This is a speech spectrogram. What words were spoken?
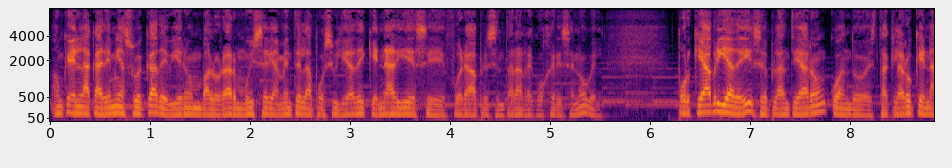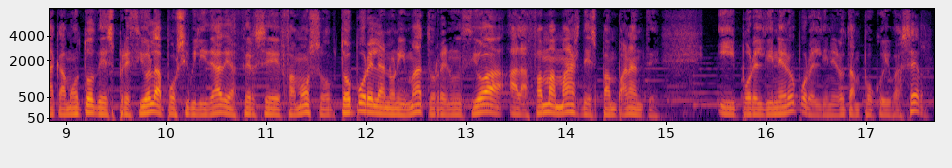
Aunque en la Academia Sueca debieron valorar muy seriamente la posibilidad de que nadie se fuera a presentar a recoger ese Nobel. ¿Por qué habría de ir? Se plantearon cuando está claro que Nakamoto despreció la posibilidad de hacerse famoso, optó por el anonimato, renunció a, la fama más despampanante. Y por el dinero, por el dinero tampoco iba a ser.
